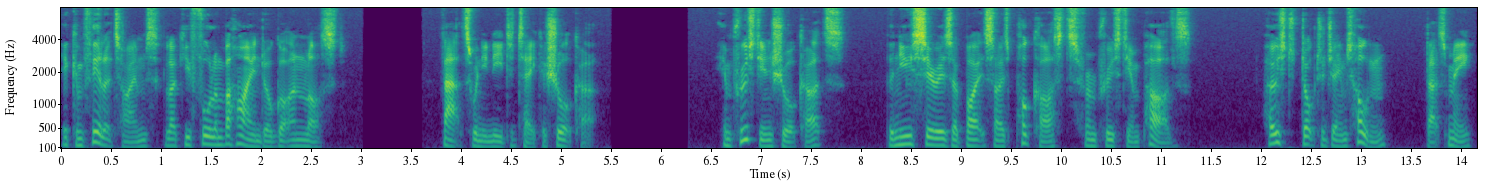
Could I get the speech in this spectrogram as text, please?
It can feel at times like you've fallen behind or gotten lost. That's when you need to take a shortcut. In Proustian Shortcuts, the new series of bite sized podcasts from Proustian Paths, host Dr. James Holden, that's me,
